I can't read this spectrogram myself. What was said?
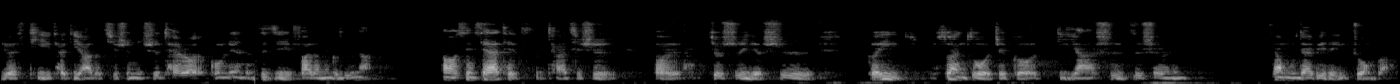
UST，它抵押的其实你是 Terra 公链的自己发的那个 Luna，然后 Synthetix 它其实呃就是也是可以算作这个抵押是自身项目代币的一种吧。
